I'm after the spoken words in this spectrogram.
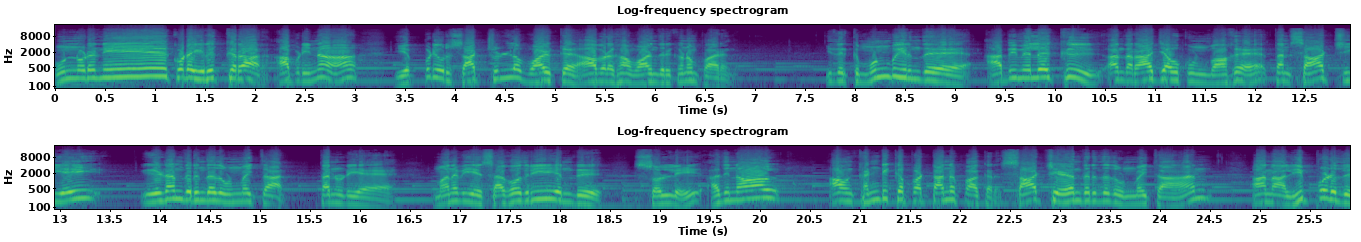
உன்னுடனே கூட இருக்கிறார். அப்படின்னா எப்படி ஒரு சாட்சியுள்ள வாழ்க்கை ஆபரகம் வாழ்ந்திருக்கணும் பாருங்க. இதற்கு முன்பு இருந்த அபிமலுக்கு அந்த ராஜாவுக்கு முன்பாக தன் சாட்சியை இழந்திருந்தது உண்மைத்தான் தன்னுடைய மனைவியை சகோதரி என்று சொல்லி அதனால் அவன் கண்டிக்கப்பட்டான்னு பார்க்கிற சாட்சி இழந்திருந்தது உண்மைத்தான் ஆனால் இப்பொழுது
